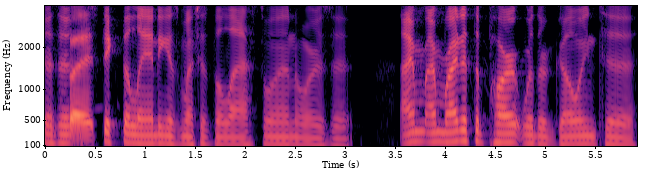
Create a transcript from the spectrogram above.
Does it But- stick the landing as much as the last one, or is it? I'm I'm right at the part where they're going to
